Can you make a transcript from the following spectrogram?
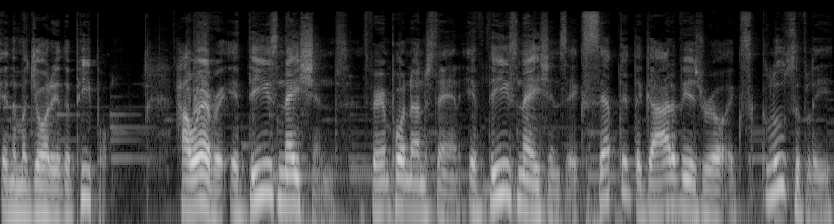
in the majority of the people. However, if these nations, it's very important to understand, if these nations accepted the God of Israel exclusively,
